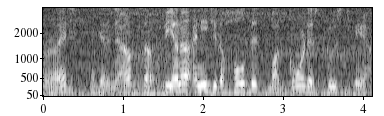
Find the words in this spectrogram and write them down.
All right, I get it now. So, Fiona, I need you to hold this while Gortys boosts me up.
